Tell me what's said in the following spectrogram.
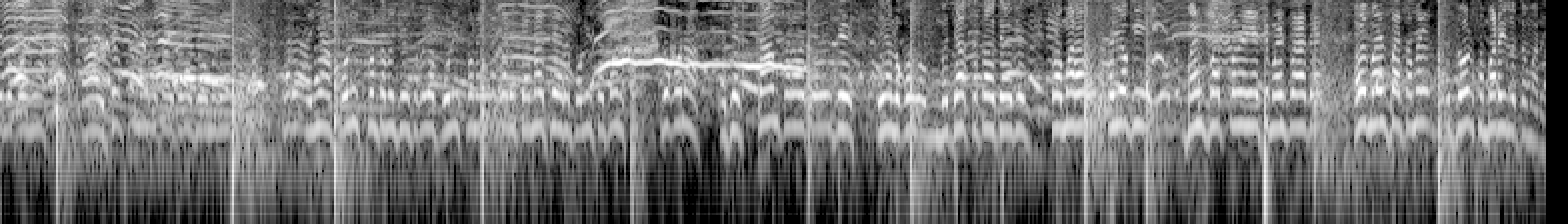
લોકો અહીંયા અ, જશ્ન મનાવતા તેવા જોવા મળે ત્યારે અહીંયા પોલીસ પણ તમે જોઈ શકો છો, પોલીસ પણ અહીંયા આગળ તૈનાત છે અને પોલીસે પણ લોકોના જે કામ કરાવે તે રીતે અહીંયા લોકો મજાક કરતા હોય તેવા છે. તો અમારા સહયોગી મહેશભાઈ પણ અહીંયા છે. મહેશભાઈ. હવે મહેશભાઈ તમે દોડ સંભાળી લો તમારે.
